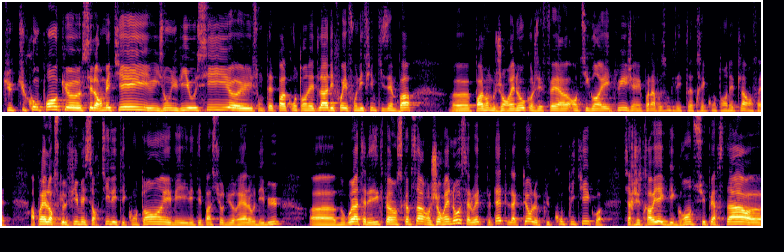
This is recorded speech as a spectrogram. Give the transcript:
tu, tu comprends que c'est leur métier, ils ont une vie aussi, euh, ils sont peut-être pas contents d'être là. Des fois, ils font des films qu'ils aiment pas. Euh, par exemple, Jean Reno, quand j'ai fait Antigan avec lui, j'avais pas l'impression qu'il était très très content d'être là en fait. Après, lorsque le film est sorti, il était content, mais il n'était pas sûr du réel au début. Euh, donc voilà, tu as des expériences comme ça. Jean Reno, ça doit être peut-être l'acteur le plus compliqué. quoi. C'est-à-dire que j'ai travaillé avec des grandes superstars, euh,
